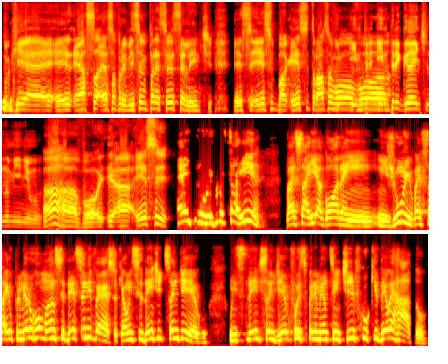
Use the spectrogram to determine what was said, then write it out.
Porque é, é, essa, essa premissa me pareceu excelente. Esse, esse, esse troço eu vou. Intri vou... Intrigante, no mínimo. Aham, vou. Uh, esse. É, então, vai sair. Vai sair agora em, em junho, vai sair o primeiro romance desse universo, que é o Incidente de San Diego. O Incidente de San Diego foi um experimento científico que deu errado.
